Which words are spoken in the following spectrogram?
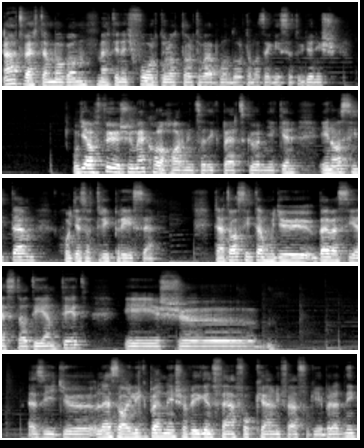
átvertem magam, mert én egy fordulattal tovább gondoltam az egészet, ugyanis ugye a fősünk meghal a 30. perc környékén, én azt hittem, hogy ez a trip része. Tehát azt hittem, hogy ő beveszi ezt a DMT-t, és ez így lezajlik benne, és a végén fel fog kelni, fel fog ébredni,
